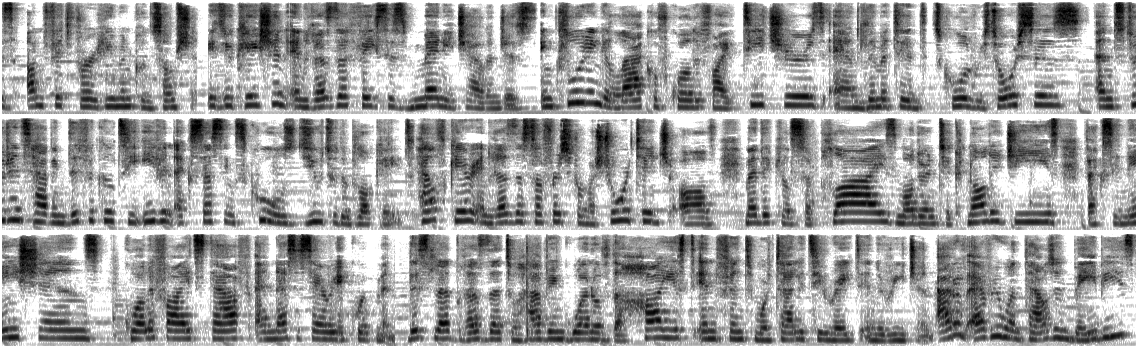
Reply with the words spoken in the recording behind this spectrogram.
is unfit for human consumption. Education in Gaza faces many challenges, including a lack of qualified teachers and limited school resources, and students having difficulty even accessing schools due to the blockade. Healthcare in Gaza suffers from a shortage of medical supplies, modern technologies, vaccinations, qualified staff, and necessary equipment. This led Gaza to having one of the highest infant mortality rate in the region. Out of every 1,000 babies,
